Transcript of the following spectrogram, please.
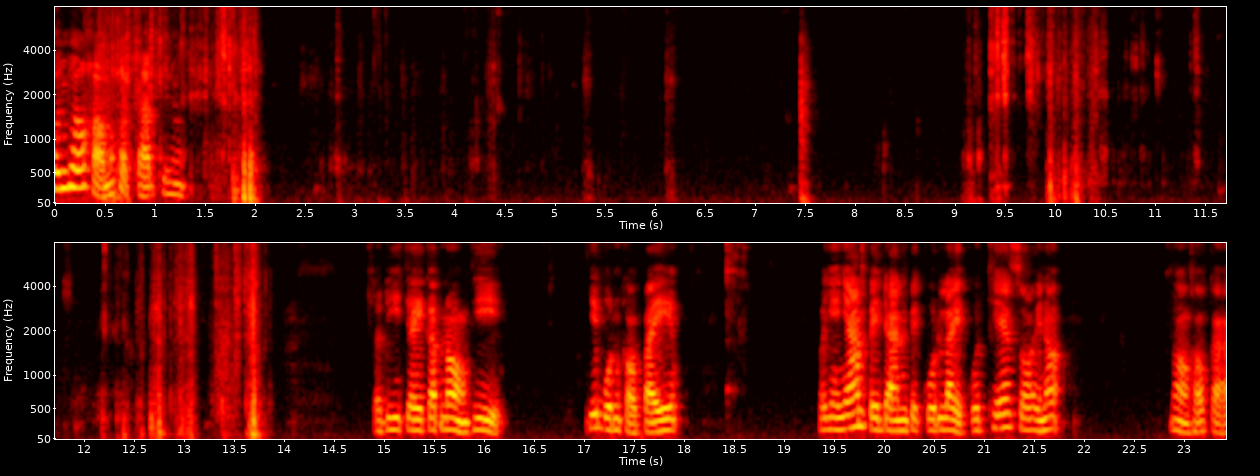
คนชอบเขามันกัดตัดพี่น้องก็ดีใจกับน้องที่ยี่บนเขาไปพยายามไปดันไปกดไหลกดแชร์ซอยเนาะน้องเขากะ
